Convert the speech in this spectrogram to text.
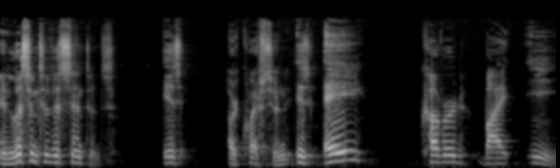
and listen to this sentence. Is our question, is A covered by E?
